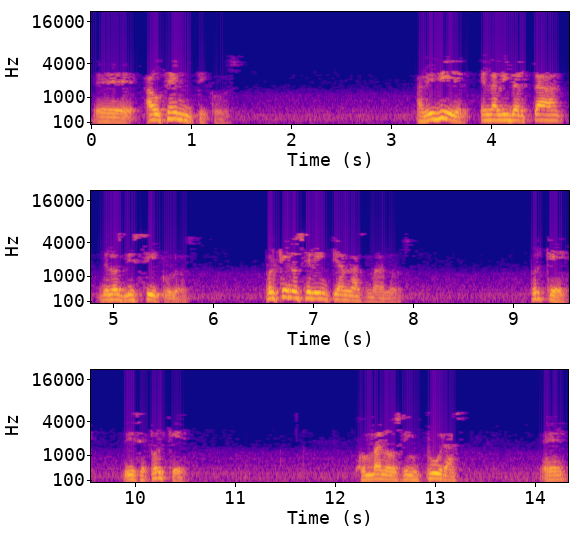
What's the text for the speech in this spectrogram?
eh, auténticos, a vivir en la libertad de los discípulos. ¿Por qué no se limpian las manos? ¿Por qué? Dice, ¿por qué? Con manos impuras eh,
